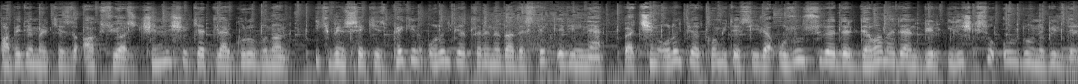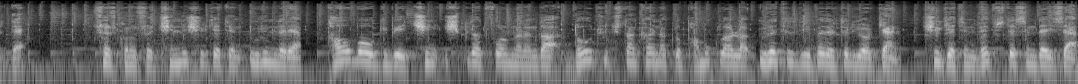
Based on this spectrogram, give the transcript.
ABD merkezli Axios Çinli şirketler grubunun 2008 Pekin olimpiyatlarını da desteklediğine ve Çin Olimpiyat Komitesi ile uzun süredir devam eden bir ilişkisi olduğunu bildirdi. Söz konusu Çinli şirketin ürünleri Taobao gibi Çin iş platformlarında Doğu Türkistan kaynaklı pamuklarla üretildiği belirtiliyorken şirketin web sitesinde ise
